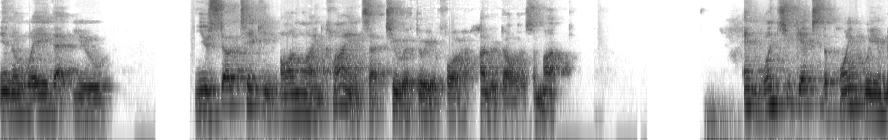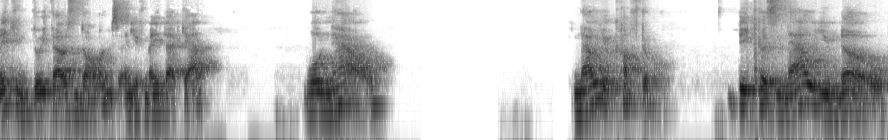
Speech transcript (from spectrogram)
in a way that you you start taking online clients at two or three or four hundred dollars a month. And once you get to the point where you're making three thousand dollars and you've made that gap well now now you're comfortable because now you know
